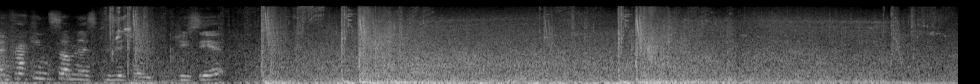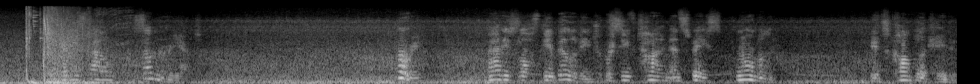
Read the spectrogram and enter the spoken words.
I'm tracking Sumner's position. Do you see it? Have you found Sumner yet? Hurry. Maddie's lost the ability to perceive time and space normally. It's complicated.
